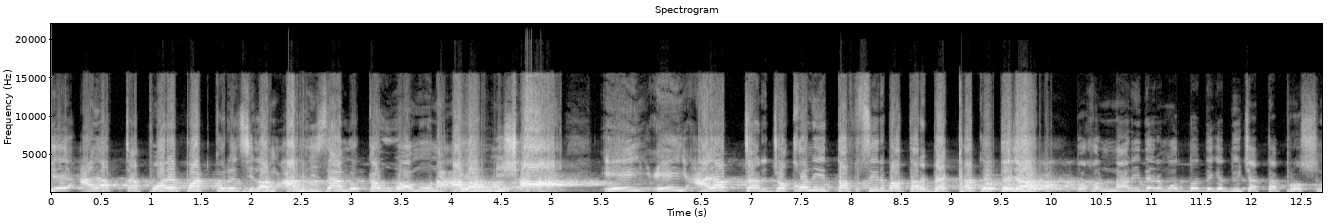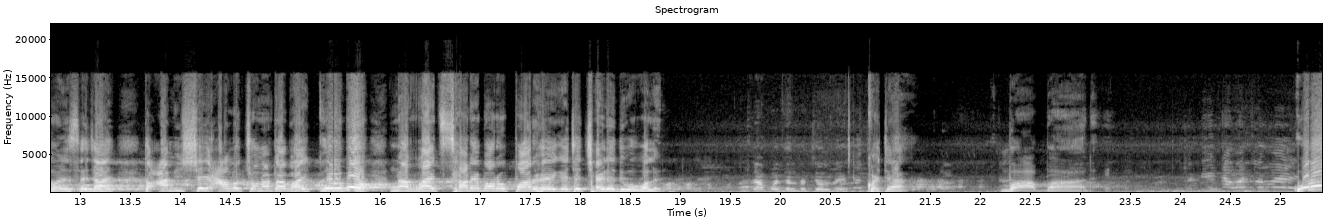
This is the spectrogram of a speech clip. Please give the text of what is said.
যে আয়াতটা পরে পাঠ করেছিলাম, আর রিজাল কাউয়ামুন আলার নিশা। এই এই আয়াতটার যখনই তাফসির বা তার ব্যাখ্যা করতে যায় তখন নারীদের মধ্য থেকে দুই চারটা প্রশ্ন এসে যায়। তো আমি সেই আলোচনাটা ভাই করব না রাত সাড়ে বারো পার হয়ে গেছে ছেড়ে দিব বলেন। দুটা পর্যন্ত চলবে। কয়টা? বাবার। ওরে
